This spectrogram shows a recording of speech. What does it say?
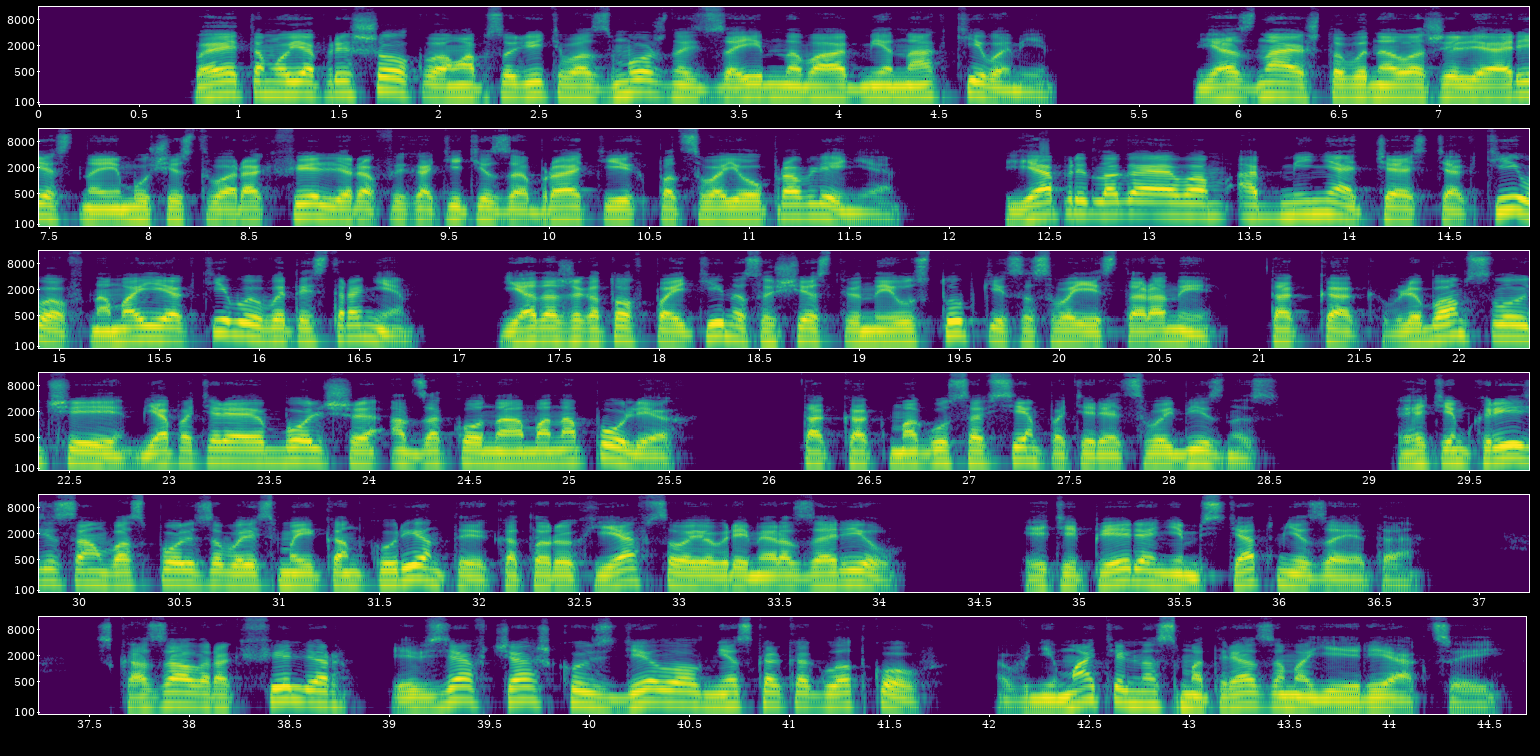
Поэтому я пришел к вам обсудить возможность взаимного обмена активами. Я знаю, что вы наложили арест на имущество Рокфеллеров и хотите забрать их под свое управление. Я предлагаю вам обменять часть активов на мои активы в этой стране. Я даже готов пойти на существенные уступки со своей стороны, так как в любом случае я потеряю больше от закона о монополиях, так как могу совсем потерять свой бизнес. Этим кризисом воспользовались мои конкуренты, которых я в свое время разорил. И теперь они мстят мне за это. Сказал Рокфеллер и, взяв чашку, сделал несколько глотков, внимательно смотря за моей реакцией.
